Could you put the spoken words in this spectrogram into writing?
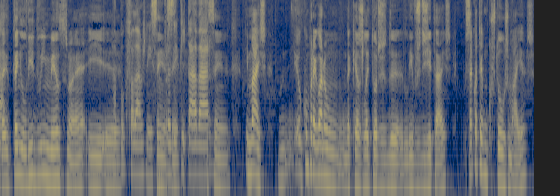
tenho, tenho, lido imenso, não é? E, uh... Há pouco falámos nisso, sim, o prazer sim. que lhe está a dar. Sim. E mais, eu comprei agora um daqueles leitores de livros digitais. Sabe quanto é que me custou os Maias?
